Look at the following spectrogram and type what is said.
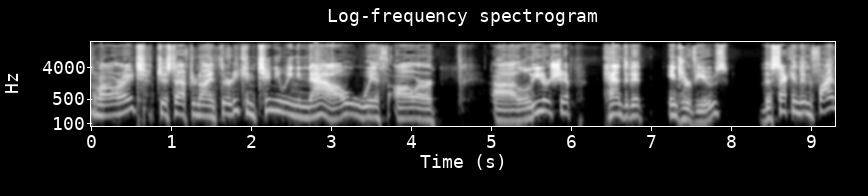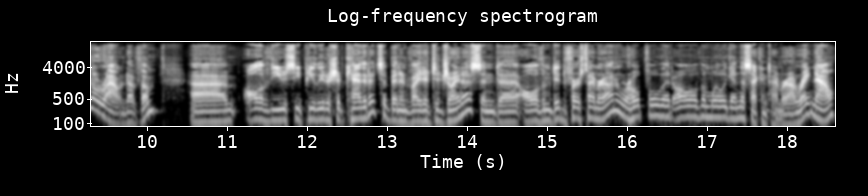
All right, just after 9.30, continuing now with our uh, leadership candidate interviews, the second and final round of them. Um, all of the UCP leadership candidates have been invited to join us, and uh, all of them did the first time around, and we're hopeful that all of them will again the second time around. Right now,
